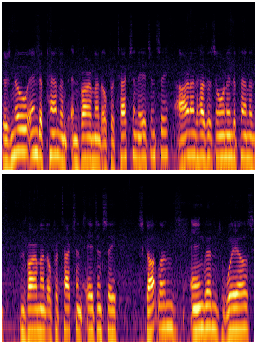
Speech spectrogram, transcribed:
There's no independent environmental protection agency. Ireland has its own independent environmental protection agency Scotland, England, Wales,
